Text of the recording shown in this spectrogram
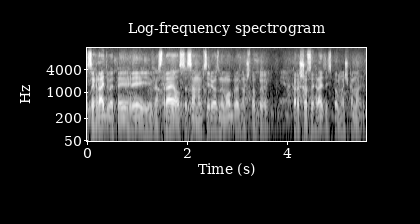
сыграть в этой игре, и настраивался самым серьезным образом, чтобы хорошо сыграть и помочь команде.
